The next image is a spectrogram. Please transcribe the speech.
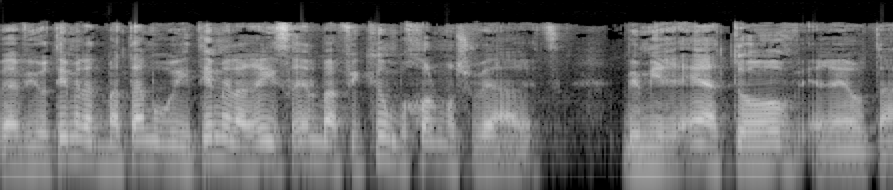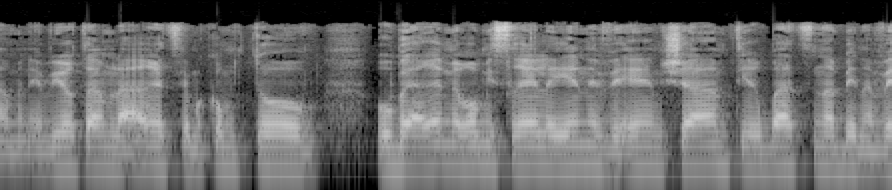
והביאותים אל אדמתם וראיתים אל ערי ישראל באפיקים ובכל מושבי הארץ. במרעה הטוב אראה אותם, אני אביא אותם לארץ למקום טוב, ובערי מרום ישראל אהיה נביאם, שם תרבצנה בנווה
